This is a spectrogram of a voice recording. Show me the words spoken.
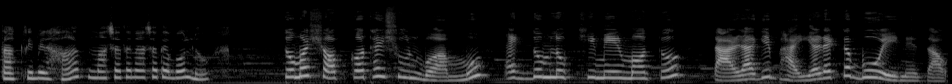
তাকরিমের হাত নাচাতে নাচাতে বলল তোমার সব কথাই শুনব আম্মু। একদম লক্ষ্মী মেয়ের মতো। তার আগে ভাইয়ার একটা বউ এনে দাও।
